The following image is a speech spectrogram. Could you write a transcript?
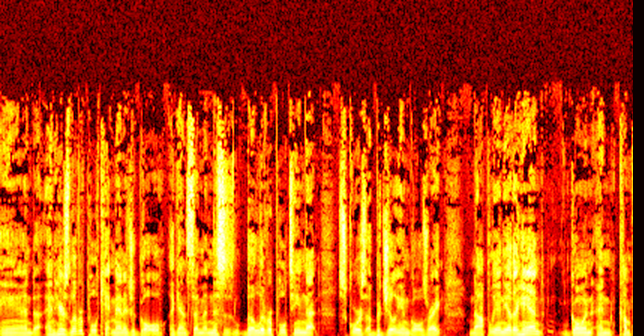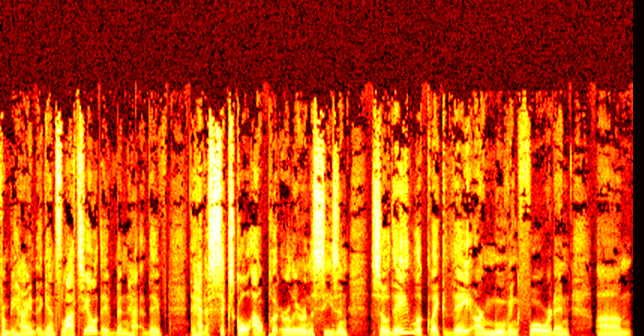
And uh, and here's Liverpool can't manage a goal against them, and this is the Liverpool team that scores a bajillion goals, right? Napoli, on the other hand, going and come from behind against Lazio. They've been they've they had a six goal output earlier in the season, so they look like they are moving forward. And um,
